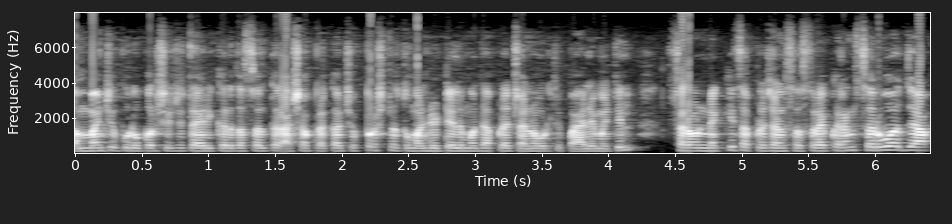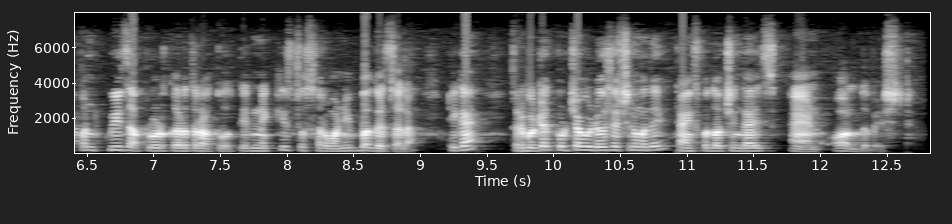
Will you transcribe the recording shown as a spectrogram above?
कंबाईनची पूर्वपरीक्षेची तयारी करत असाल तर अशा प्रकारचे प्रश्न तुम्हाला डिटेलमध्ये आपल्या चॅनलवरती पाहायला मिळतील. सर्वांनी नक्कीच आपलं चॅनल सबस्क्राईब करा आणि सर्व जे आपण क्विज अपलोड करत राहतो ते नक्कीच तो सर्वांनी बघत चला. ठीक आहे? तर भेटत पुढच्या व्हिडिओ सेशनमध्ये thanks for watching guys and all the best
